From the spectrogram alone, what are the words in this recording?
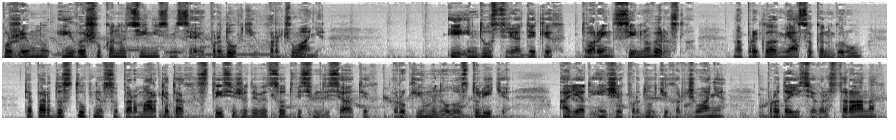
поживну і вишукану цінність місцевих продуктів, харчування. І індустрія диких тварин сильно виросла. Наприклад, м'ясо кенгуру тепер доступне в супермаркетах з 1980-х років минулого століття, а ряд інших продуктів харчування продається в ресторанах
